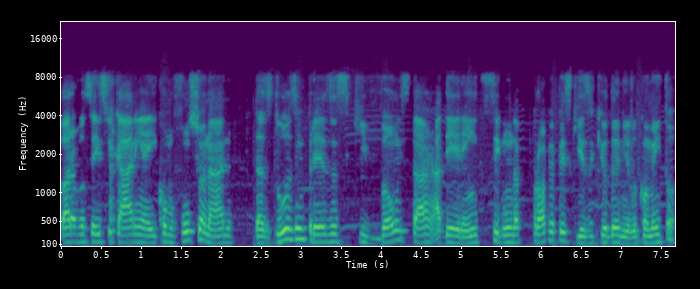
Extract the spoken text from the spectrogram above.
para vocês ficarem aí como funcionário das duas empresas que vão estar aderentes, segundo a própria pesquisa que o Danilo comentou.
